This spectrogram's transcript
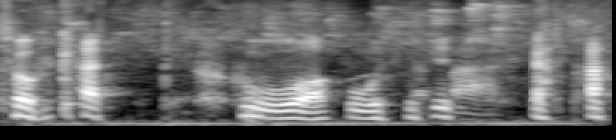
โชว์กัดหัวหูปากกัดปาก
